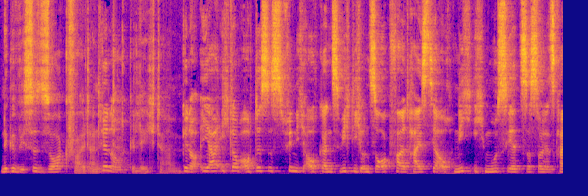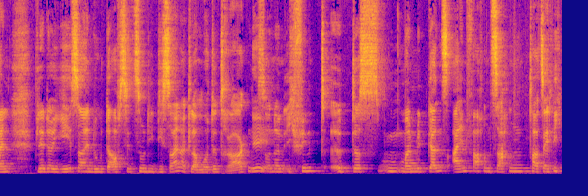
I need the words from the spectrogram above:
eine gewisse Sorgfalt an den Genau. Tag gelegt haben. Genau, ja, ich glaube auch, das ist, finde ich, auch ganz wichtig. Und Sorgfalt heißt ja auch nicht, ich muss jetzt, das soll jetzt kein Plädoyer sein, du darfst jetzt nur die Designerklamotte tragen, Nee. sondern ich finde, äh, dass man mit ganz einfachen Sachen tatsächlich,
